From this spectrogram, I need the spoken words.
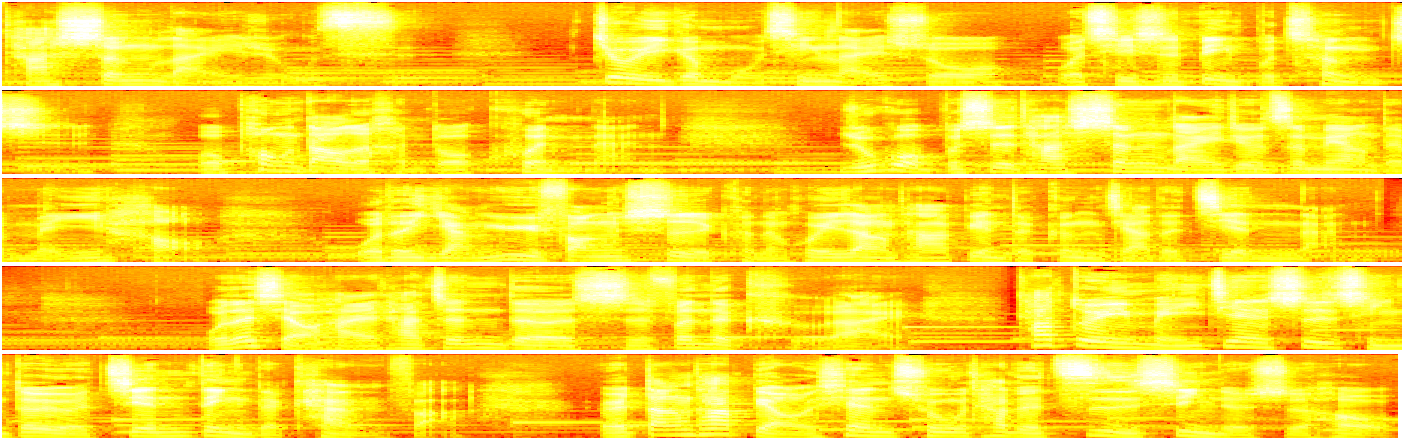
他生来如此。就一个母亲来说，我其实并不称职，我碰到了很多困难。如果不是他生来就这么样的美好，我的养育方式可能会让他变得更加的艰难。我的小孩他真的十分的可爱，他对于每一件事情都有坚定的看法。而当他表现出他的自信的时候，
